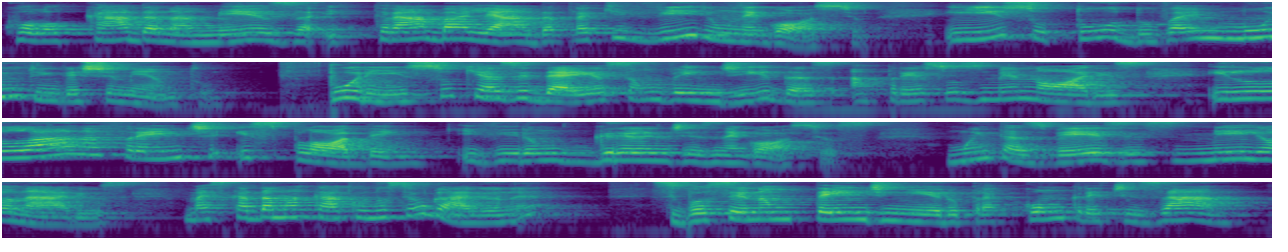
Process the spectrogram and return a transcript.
colocada na mesa e trabalhada para que vire um negócio. E isso tudo vai muito investimento. Por isso que as ideias são vendidas a preços menores e lá na frente explodem e viram grandes negócios, muitas vezes milionários, mas cada macaco no seu galho, né? Se você não tem dinheiro para concretizar,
